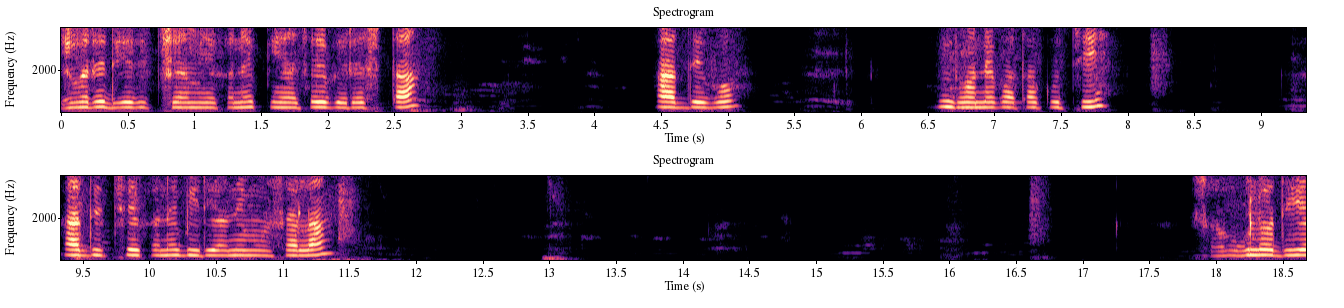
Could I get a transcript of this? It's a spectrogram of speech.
এবারে দিয়ে দিচ্ছি আমি এখানে পেঁয়াজের বেরেস্তা। আর দেব ধনে পাতা কুচি। আর দিচ্ছি এখানে বিরিয়ানি মশলা। সবগুলো দিয়ে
